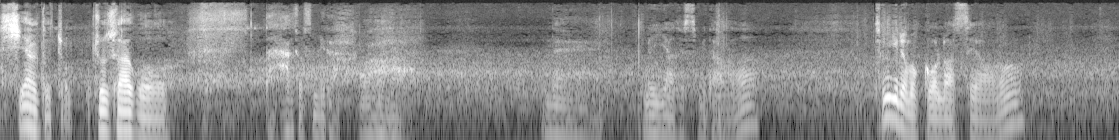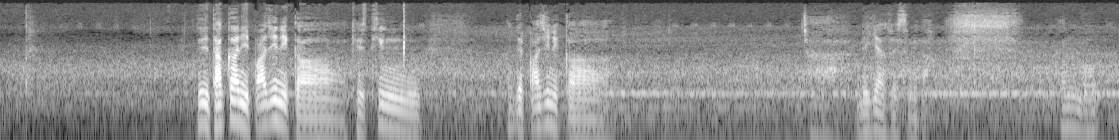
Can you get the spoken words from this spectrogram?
씨알도 좀 준수하고 딱 좋습니다. 와, 네, 메이 하셨습니다. 참기름 먹고 올라왔어요. 이 닭간이 빠지니까 캐스팅 한대 빠지니까 자 메기 하셨습니다. 한 뭐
